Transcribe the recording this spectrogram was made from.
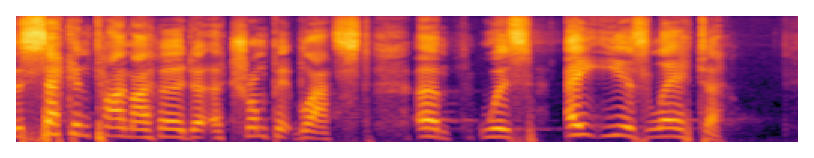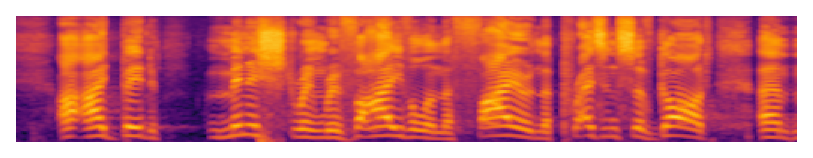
The second time I heard a, a trumpet blast um, was eight years later. I, I'd been ministering revival and the fire and the presence of God um,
